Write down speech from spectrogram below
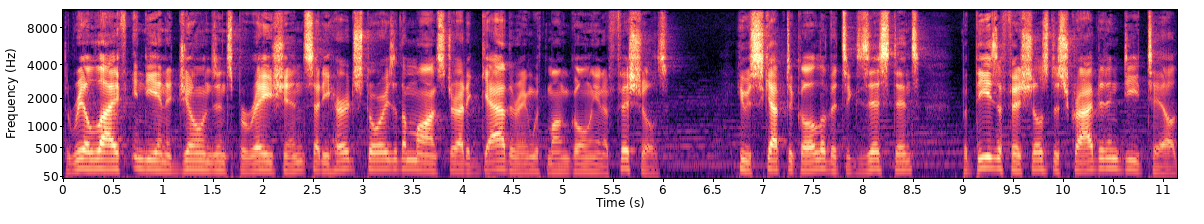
The real life Indiana Jones inspiration said he heard stories of the monster at a gathering with Mongolian officials. He was skeptical of its existence, but these officials described it in detail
